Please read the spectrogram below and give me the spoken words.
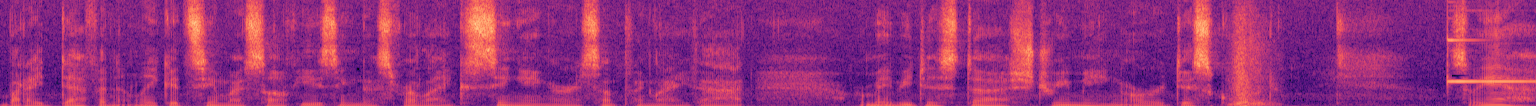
but I definitely could see myself using this for like singing or something like that. Or maybe just uh, streaming or Discord. So yeah,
